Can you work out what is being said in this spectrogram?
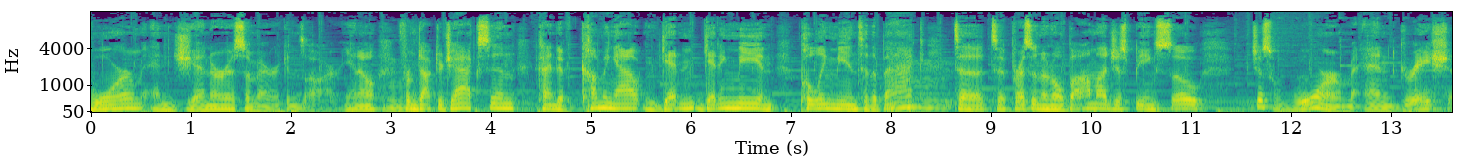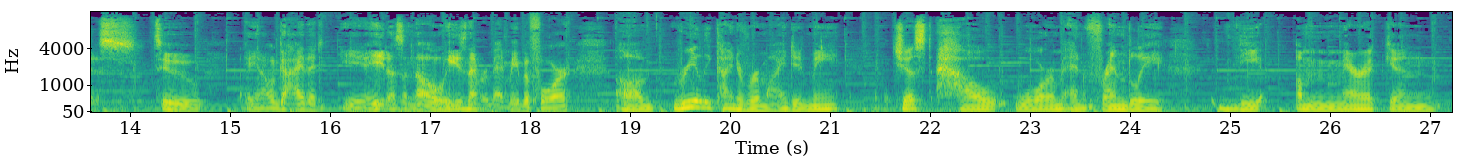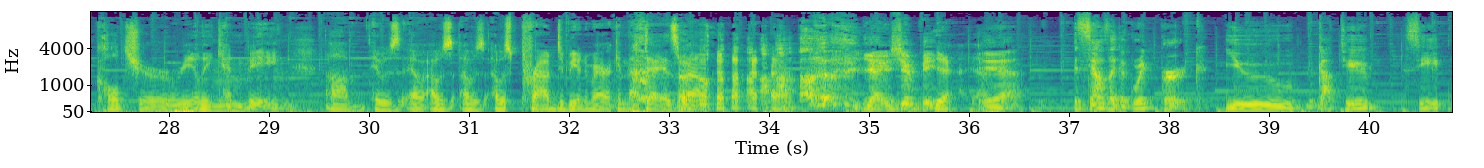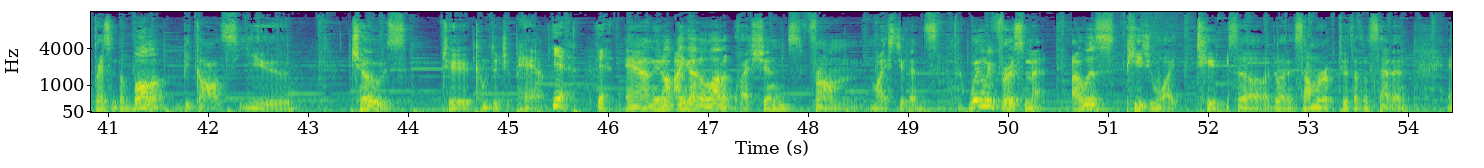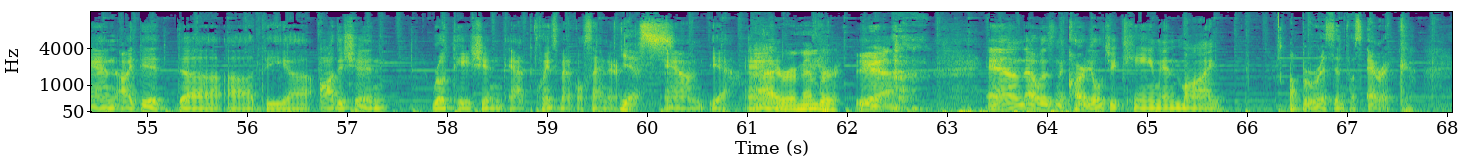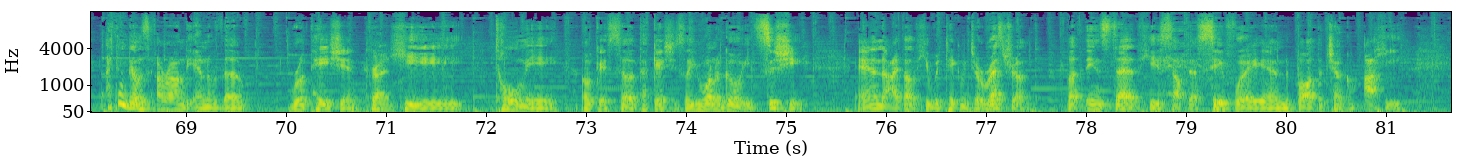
warm and generous Americans are. You know, from Dr. Jackson kind of coming out and getting getting me and pulling me into the back to to President Obama just being so just warm and gracious to you know a guy that he he doesn't know he's never met me before um, really kind of reminded me just how warm and friendly the American culture really can be. Um, it was I was I was I was proud to be an American that day as well. yeah, you should be. Yeah, yeah. yeah. It sounds like a great perk. You got to see President Obama because you chose to come to Japan. yeah, yeah. And you know, I got a lot of questions from my students. When we first met, I was PGY2, so it was in summer of 2007, and I did the uh, the uh, audition rotation at Queens Medical Center. Yes. and yeah, I remember. yeah, and I was in the cardiology team, and my upper resident was Eric. I think that was around the end of the rotation. Right. He told me, okay, so Takeshi, so you want to go eat sushi? And I thought he would take me to a restaurant, but instead he stopped at Safeway and bought a chunk of ahi.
